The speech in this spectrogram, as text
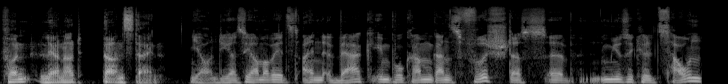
von Leonard Bernstein. Ja, und die, Sie haben aber jetzt ein Werk im Programm ganz frisch, das äh, Musical Zaun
